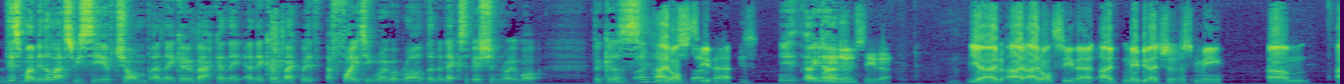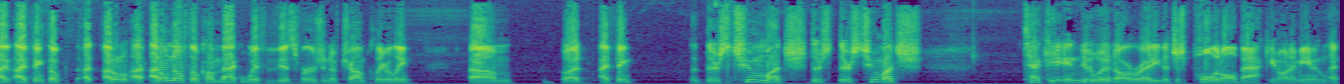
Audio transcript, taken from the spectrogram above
this might be the last we see of Chomp, and they go back and they and they come back with a fighting robot rather than an exhibition robot. Because hope I don't so. see that. you, oh, you Oh, don't. you don't see that. Yeah, I, I, I don't see that. I, maybe that's just me. Um, I, I think they'll. I, I don't. I, I don't know if they'll come back with this version of Chomp clearly, um, but I think that there's too much. There's there's too much tech into it already to just pull it all back. You know what I mean? And like,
